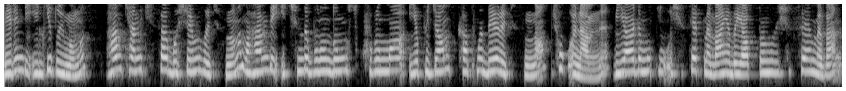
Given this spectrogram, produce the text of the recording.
derin bir ilgi duymamız hem kendi kişisel başarımız açısından ama hem de içinde bulunduğumuz kuruma yapacağımız katma değer açısından çok önemli. Bir yerde mutlu hissetmeden ya da yaptığınız işi sevmeden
